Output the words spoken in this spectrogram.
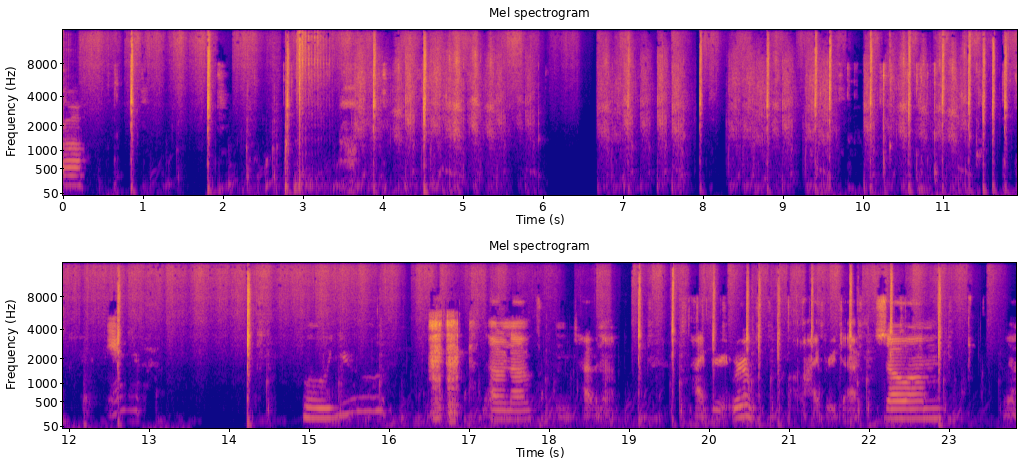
Bro. Who you? I don't know. I'm having a hyper. We're on hyper attack. So um, yeah.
